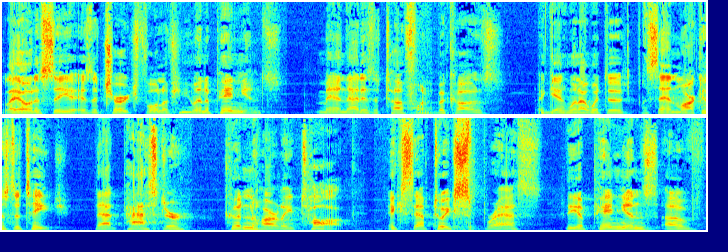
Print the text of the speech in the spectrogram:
Laodicea is a church full of human opinions. Man, that is a tough one because, again, when I went to San Marcos to teach, that pastor couldn't hardly talk except to express the opinions of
